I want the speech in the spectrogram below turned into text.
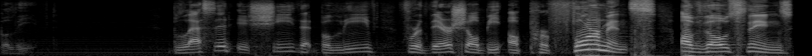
believed. Blessed is she that believed, for there shall be a performance of those things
